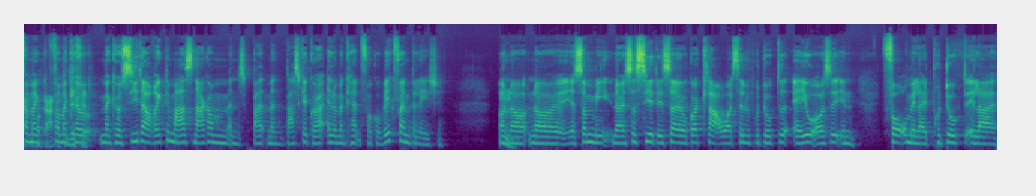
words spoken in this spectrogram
For man, for man, kan jo, man kan jo sige, at der er jo rigtig meget snak om, at man, bare, man bare skal gøre alt, hvad man kan for at gå væk fra emballage. Og mm. når, når, jeg så, når jeg så siger det, så er jeg jo godt klar over, at selve produktet er jo også en form eller et produkt, eller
